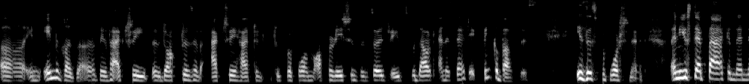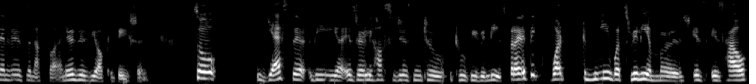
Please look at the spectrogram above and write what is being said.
uh, in in Gaza, they've actually the doctors have actually had to, to perform operations and surgeries without anesthetic. Think about this: is this proportionate? And you step back, and then then it is the Nakba, and it is the occupation. So, yes, the the uh, Israeli hostages need to to be released. But I think what to me what's really emerged is is how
